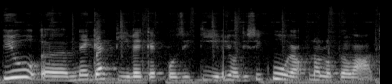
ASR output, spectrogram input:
più eh, negative che positive. Io di sicuro non l'ho provato.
